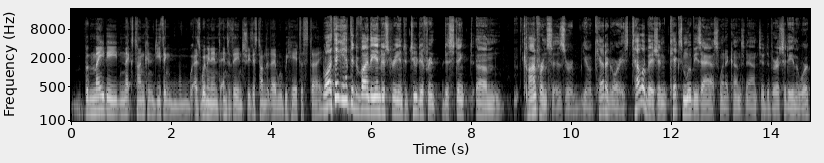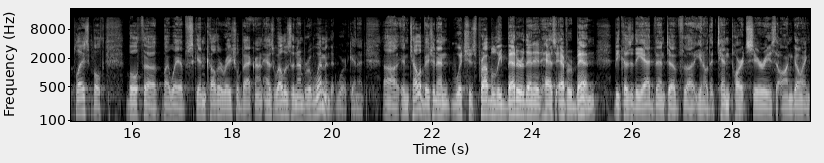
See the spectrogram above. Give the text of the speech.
But maybe next time, can, do you think, as women enter the industry, this time that they will be here to stay? Well, I think you have to divide the industry into two different distinct um, conferences or you know categories television kicks movies ass when it comes down to diversity in the workplace both both uh, by way of skin color racial background as well as the number of women that work in it uh, in television and which is probably better than it has ever been because of the advent of uh, you know the 10 part series the ongoing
